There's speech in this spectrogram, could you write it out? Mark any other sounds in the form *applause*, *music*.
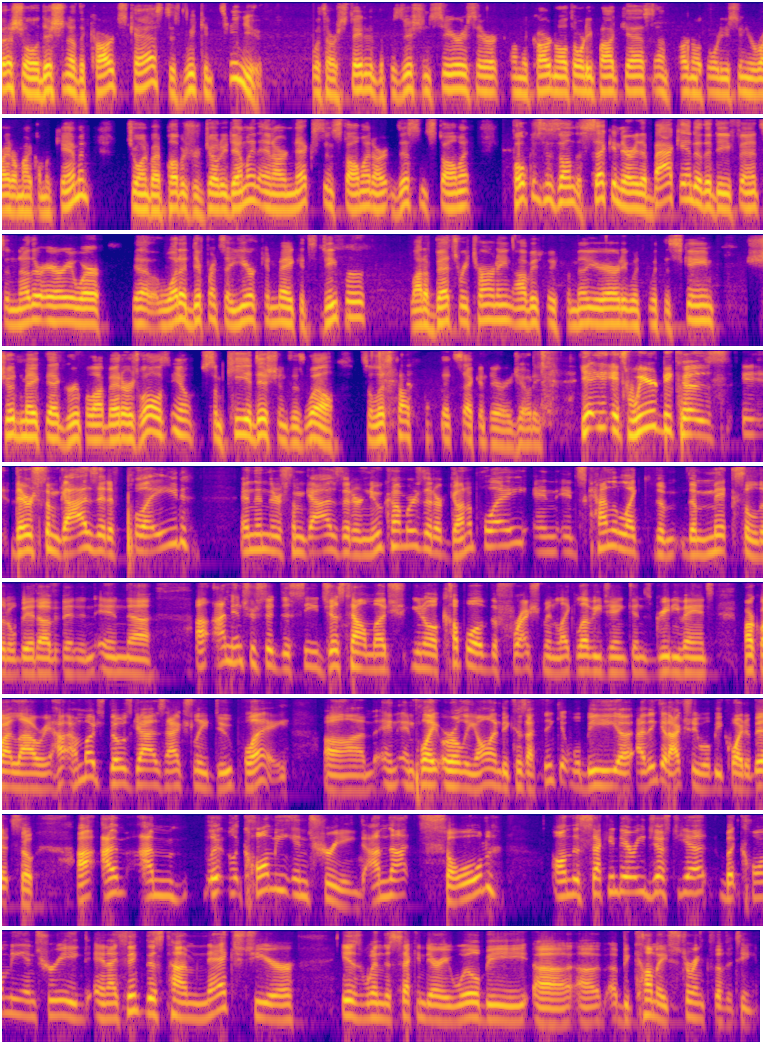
special edition of the Cards Cast as we continue with our State of the Position series here on the Cardinal Authority podcast. I'm Cardinal Authority senior writer Michael McCammon, joined by publisher Jody Demling. And our next installment, our this installment, focuses on the secondary, the back end of the defense, another area where yeah, what a difference a year can make. It's deeper, a lot of vets returning, obviously familiarity with with the scheme should make that group a lot better, as well as you know some key additions as well. So let's talk about that secondary, Jody. Yeah, it's weird because there's some guys that have played, and then there's some guys that are newcomers that are gonna play, and it's kind of like the the mix a little bit of it. And, and uh, I'm interested to see just how much you know a couple of the freshmen like Lovey Jenkins, Greedy Vance, Marquis Lowery, how, how much those guys actually do play. Um, and, and play early on because I think it will be uh, I think it actually will be quite a bit. So I, I'm I'm call me intrigued. I'm not sold on the secondary just yet, but call me intrigued. And I think this time next year is when the secondary will be uh, uh, become a strength of the team.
